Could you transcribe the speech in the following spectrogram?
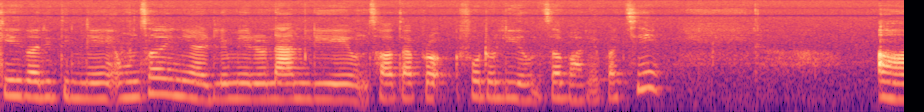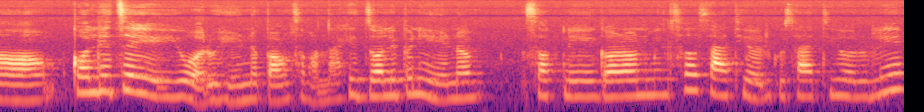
के गरी तिमीले हुन्छ यिनीहरूले मेरो नाम लिए हुन्छ अथवा प्रो फोटो लिए हुन्छ भनेपछि कसले चाहिँ योहरू हेर्न पाउँछ भन्दाखेरि जसले पनि हेर्न सक्ने गराउनु मिल्छ। साथीहरूको साथीहरूले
